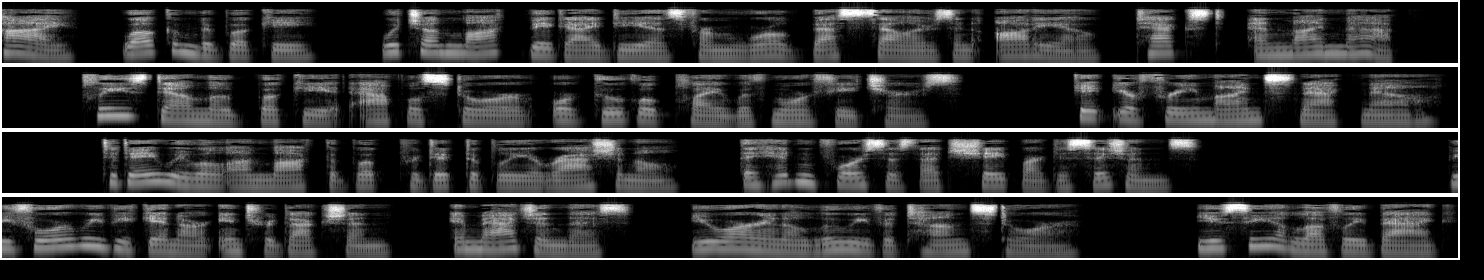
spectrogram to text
Hi, welcome to Bookey, which unlock big ideas from world bestsellers in audio, text, and mind map. Please download Bookey at Apple Store or Google Play with more features. Get your free mind snack now. Today we will unlock the book Predictably Irrational The Hidden Forces That Shape Our Decisions. Before we begin our introduction, imagine this you are in a Louis Vuitton store. You see a lovely bag,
